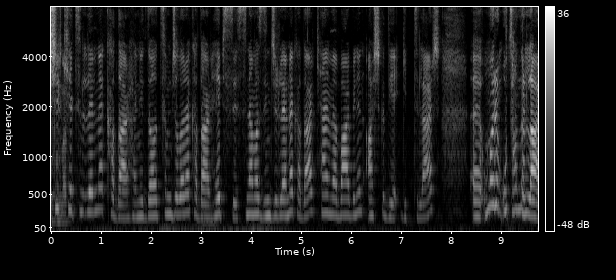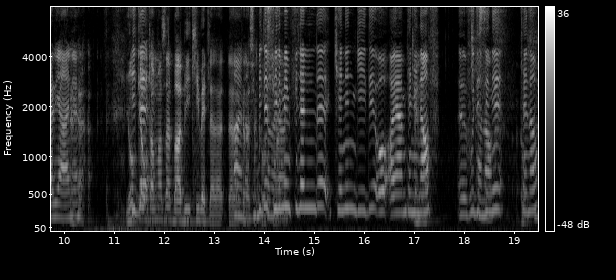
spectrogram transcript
şirketlerine kadar hani dağıtımcılara kadar hepsi sinema zincirlerine kadar Ken ve Barbie'nin aşkı diye gittiler. Ee, umarım utanırlar yani. Yok Bir ya de- utanmazlar Barbie 2'yi beklerler arkadaşlar. Bir de filmin finalinde Ken'in giydiği o I am Ken Ken Enough e, hoodiesini Of. Ken Off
